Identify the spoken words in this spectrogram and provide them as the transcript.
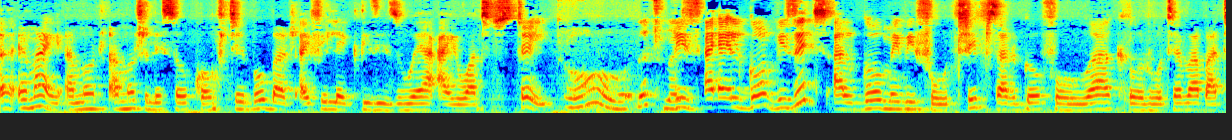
uh, am I? I'm not. I'm not really so comfortable, but I feel like this is where I want to stay. Oh, that's nice. This I, I'll go visit. I'll go maybe for trips. I'll go for work or whatever, but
